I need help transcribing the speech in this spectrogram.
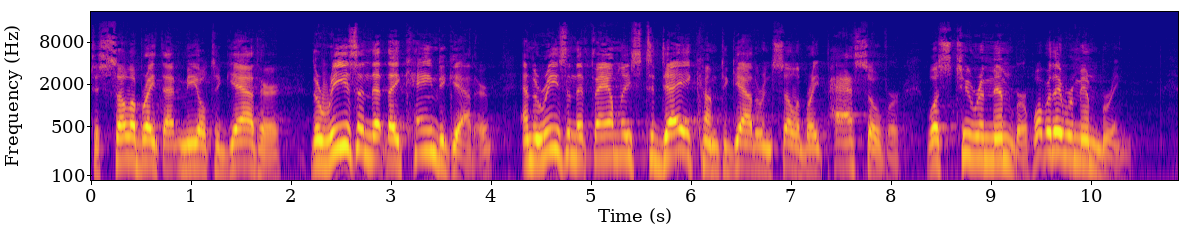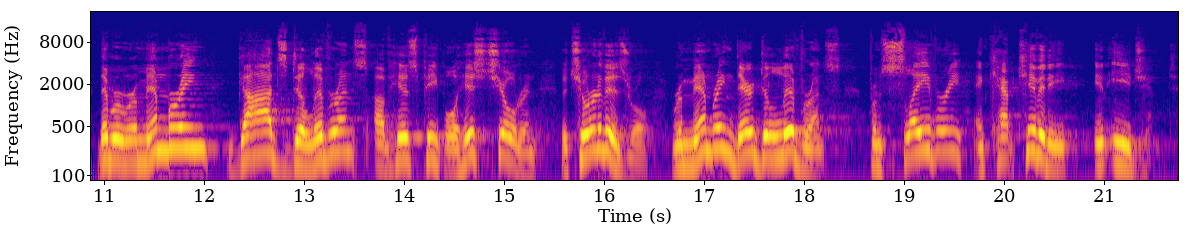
to celebrate that meal together, the reason that they came together And the reason that families today come together and celebrate Passover was to remember. What were they remembering? They were remembering God's deliverance of His people, His children, the children of Israel, remembering their deliverance from slavery and captivity in Egypt.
